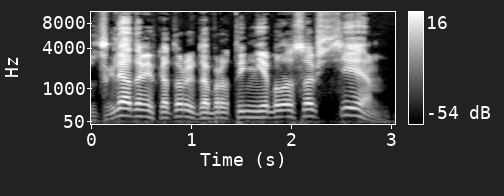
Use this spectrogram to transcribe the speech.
взглядами, в которых доброты не было совсем.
